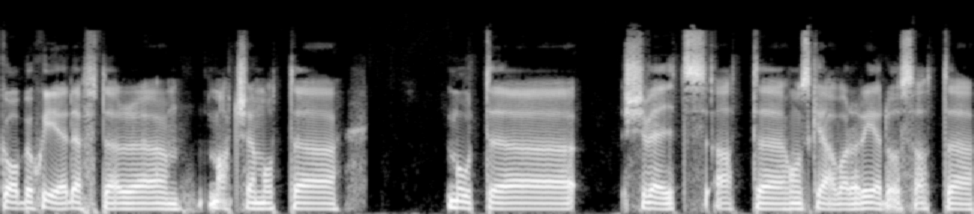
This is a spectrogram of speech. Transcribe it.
gav besked efter eh, matchen mot, eh, mot eh, Schweiz att uh, hon ska vara redo. Så att uh,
